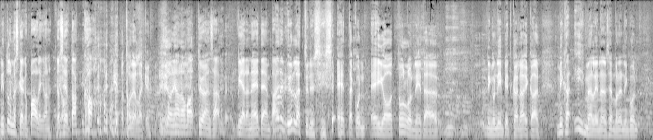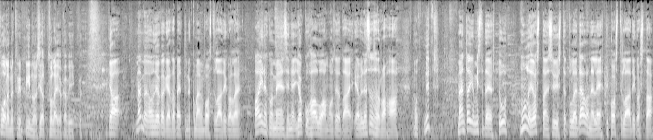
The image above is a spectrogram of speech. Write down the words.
Niitä tuli myöskin aika paljon, jos ei takkaa. Joo, todellakin. Se on ihan oma työnsä viedä ne eteenpäin. Mä olin yllättynyt siis, että kun ei ole tullut niitä niin, kuin niin pitkään aikaan, mikä ihmeellinen semmoinen niin kuin puolen metrin pino sieltä tulee joka viikko. Ja mä oon joka kerta pettynyt, kun mä menen postilaatikolle aina kun menen sinne, joku haluaa multa jotain ja yleensä se on rahaa. Mutta nyt Mä en tajua, mistä tämä johtuu. Mulle jostain syystä tulee tällainen lehti postilaatikosta,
